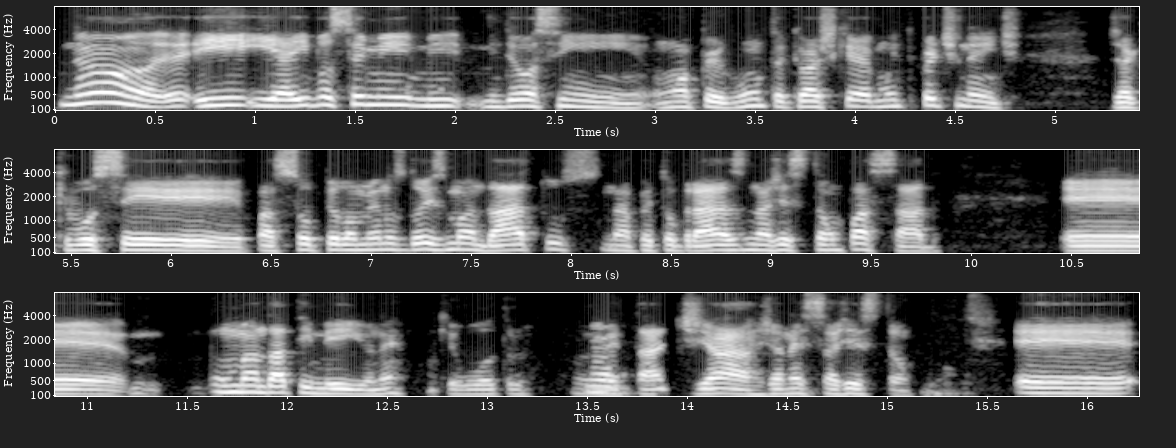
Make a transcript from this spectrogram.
Não, e, e aí você me, me, me, deu assim uma pergunta que eu acho que é muito pertinente, já que você passou pelo menos dois mandatos na Petrobras na gestão passada. É, um mandato e meio, né? Que o outro, é. metade já, já nessa gestão. É,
